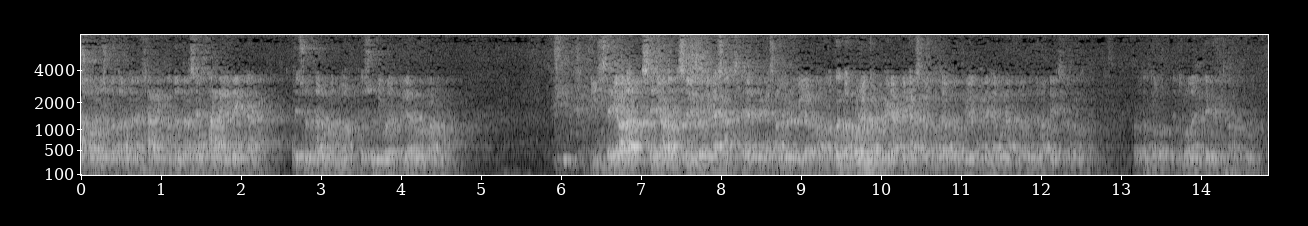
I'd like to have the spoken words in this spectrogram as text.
los jóvenes cuando entran en Harry. Cuando entras en Harry y Neca, te suelen dar un manual, que es un libro de pilar urbano. Y se llevaron, se llevaron ese libro de mi casa, se llevaron de mi casa el libro de pilar urbano. Lo cuento público porque voy a aplicarse lo contar contigo también alguna vez en algún debate y se lo cuento. Por lo tanto, yo tomo la licencia que está público.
